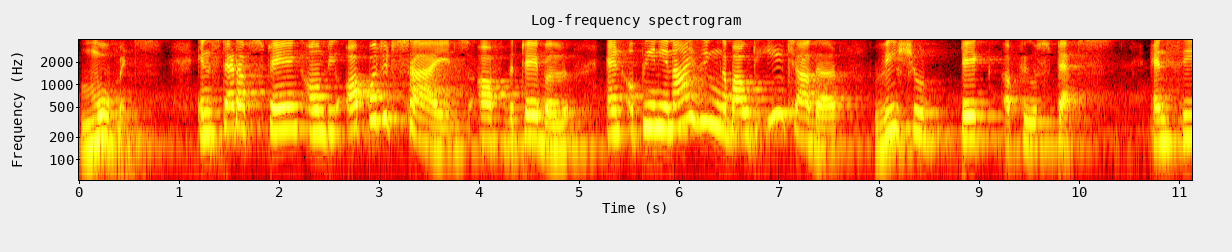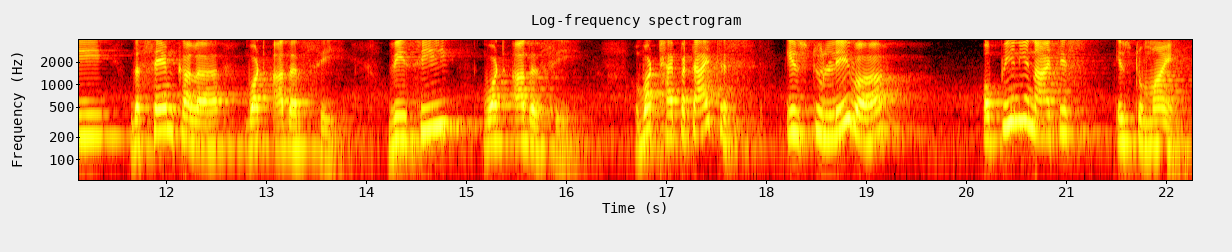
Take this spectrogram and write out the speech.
movements. Instead of staying on the opposite sides of the table and opinionizing about each other, we should take a few steps and see the same color what others see. We see what others see. What hepatitis is to liver, opinionitis is to mind.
